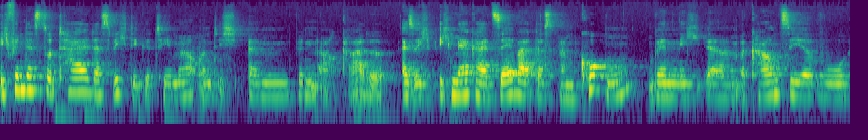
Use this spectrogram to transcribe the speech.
ich finde das total das wichtige Thema und ich ähm, bin auch gerade, also ich, ich merke halt selber, dass beim Gucken, wenn ich ähm, Accounts sehe, wo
